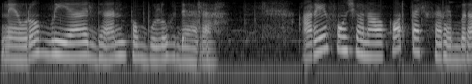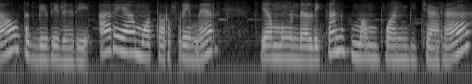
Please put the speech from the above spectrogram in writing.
neuroglia, dan pembuluh darah. Area fungsional korteks cerebral terdiri dari area motor primer yang mengendalikan kemampuan bicara,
